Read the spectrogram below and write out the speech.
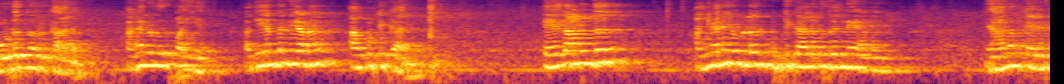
ഓടുന്ന ഒരു കാലം അങ്ങനെയുള്ള ഒരു പയ്യൻ. അദ്ദേഹം തന്നെയാണ് ആ കുട്ടിക്കാലം. ഏതാണ്ട് അങ്ങനെയുള്ള ഒരു കുട്ടിക്കാലത്ത് തന്നെയാണ് ഞാനൊക്കെ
